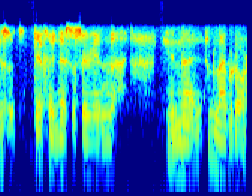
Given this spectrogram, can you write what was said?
is definitely necessary in, in uh, Labrador.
